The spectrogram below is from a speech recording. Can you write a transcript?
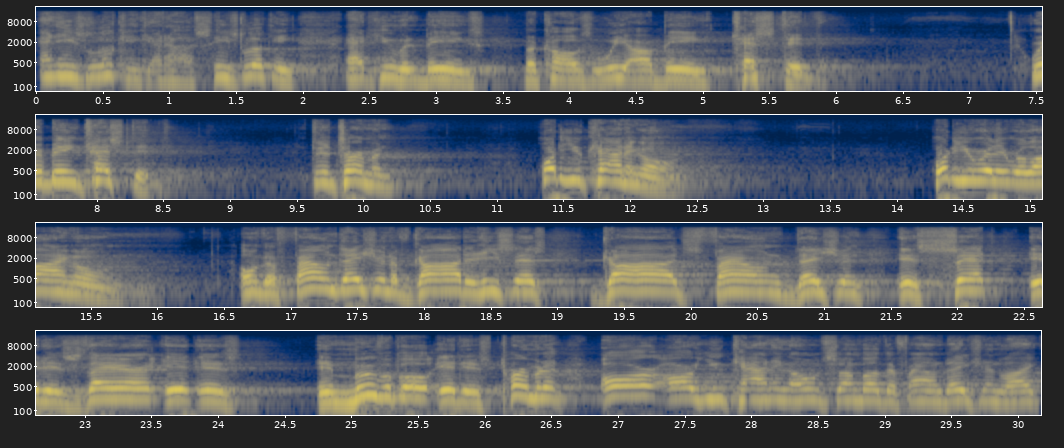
And he's looking at us. He's looking at human beings because we are being tested. We're being tested to determine what are you counting on? What are you really relying on? On the foundation of God, and he says, God's foundation is set, it is there, it is immovable, it is permanent, or are you counting on some other foundation like,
